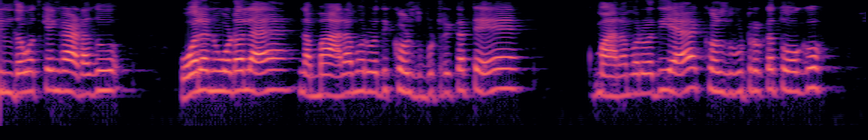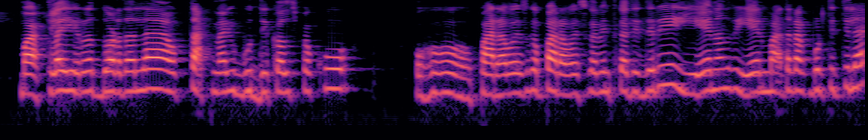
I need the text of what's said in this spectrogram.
ಇಲ್ದ ಹೊತ್ಕೆ ಹಿಂಗೆ ಆಡೋದು? ಓಲ ನೋಡಲ್ಲ? ನಮ್ಮ ಮಾನ ಮರೋದಿ ಕಳ್ಸ್ಬಿಟ್ರಿ ಕತೆ ಮಾನ ಮರೋದಿಯ ಕಳ್ಸ್ಬಿಟ್ರಿ ಕತೆ ಹೋಗು ಮಕ್ಳ ಇರೋದು ದೊಡ್ಡದಲ್ಲ, ಅವ್ಕ್ ತಕ್ಕನಾಗಿ ಬುದ್ಧಿ ಕಲಿಸ್ಬೇಕು. ಓಹೋ, ಪರವಯಸ್ಕ ಪರವಯಸ್ಕ ಕತ್ತಿದಿರಿ ಏನಂದ್ರೆ? ಏನು ಮಾತಾಡಕ್ ಬಿಡ್ತಿತ್ತಿಲ್ಲ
